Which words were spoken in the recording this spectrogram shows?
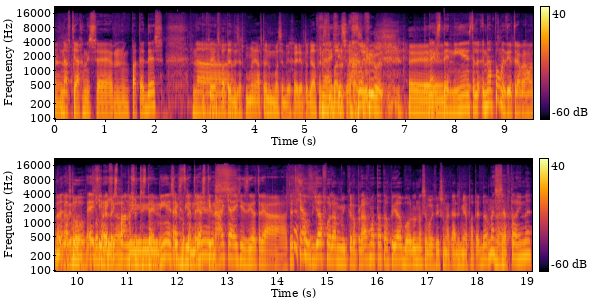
Ναι. να φτιάχνεις ε, μ, πατέντες. Να, Να φτιάχνεις πατέντες, ας πούμε. Αυτό είναι που μας ενδιαφέρει από τον γκάφερ Να στην έχεις- παρούσα φάση. Ακριβώς. Ε, Να έχεις ταινίες. Να πούμε δύο-τρία πράγματα. Ναι, ρε παιδί αυτό, μου. αυτό Έχει, θα έχεις έλεγα, πάνω σου ότι τις ταινίες, έχεις έχω δύο-τρία ταινίες. σκηνάκια, έχεις δύο-τρία τέτοια. Έχω διάφορα μικροπράγματα τα οποία μπορούν να σε βοηθήσουν να κάνεις μια πατέντα. Μέσα Ναι. σε αυτά είναι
